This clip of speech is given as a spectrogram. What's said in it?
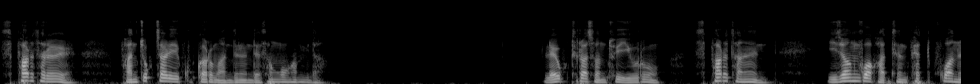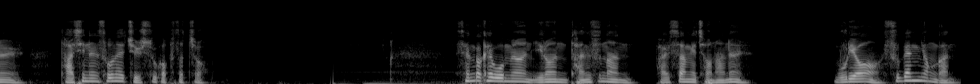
스파르타를 반쪽짜리 국가로 만드는 데 성공합니다. 레옥트라 전투 이후로 스파르타는 이전과 같은 패권을 다시는 손에 쥘 수가 없었죠. 생각해보면 이런 단순한 발상의 전환을 무려 수백 년간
